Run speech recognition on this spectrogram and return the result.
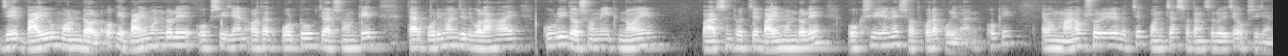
যে বায়ুমণ্ডল ওকে বায়ুমণ্ডলে অক্সিজেন অর্থাৎ ও টু যার সংকেত, তার পরিমাণ যদি বলা হয় কুড়ি দশমিক নয় পার্সেন্ট হচ্ছে বায়ুমণ্ডলে অক্সিজেনের শতকরা পরিমাণ ওকে এবং মানব শরীরে হচ্ছে পঞ্চাশ শতাংশ রয়েছে অক্সিজেন।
